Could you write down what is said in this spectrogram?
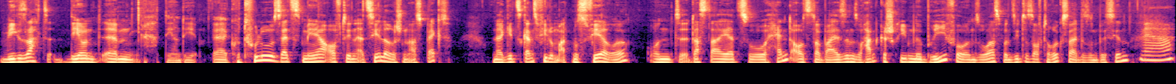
Wie gesagt, D und ähm, D&D. Äh, Cthulhu setzt mehr auf den erzählerischen Aspekt. Und da geht es ganz viel um Atmosphäre. Und äh, dass da jetzt so Handouts dabei sind, so handgeschriebene Briefe und sowas, man sieht das auf der Rückseite so ein bisschen, Ja.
